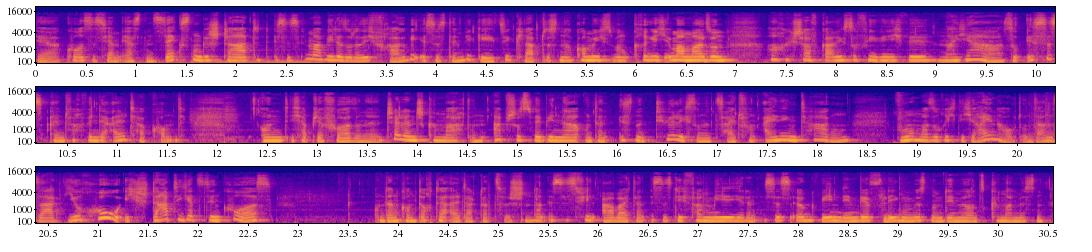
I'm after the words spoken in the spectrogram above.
der Kurs ist ja am 1.6. gestartet. Ist es immer wieder so, dass ich frage, wie ist es denn, wie geht's, wie klappt es? Und dann komme ich, dann kriege ich immer mal so ein, ach, ich schaffe gar nicht so viel, wie ich will. Naja, so ist es einfach, wenn der Alltag kommt. Und ich habe ja vorher so eine Challenge gemacht und ein Abschlusswebinar und dann ist natürlich so eine Zeit von einigen Tagen, wo man mal so richtig reinhaut und dann sagt, juhu, ich starte jetzt den Kurs und dann kommt doch der Alltag dazwischen. Dann ist es viel Arbeit, dann ist es die Familie, dann ist es irgendwen, den wir pflegen müssen, um den wir uns kümmern müssen.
